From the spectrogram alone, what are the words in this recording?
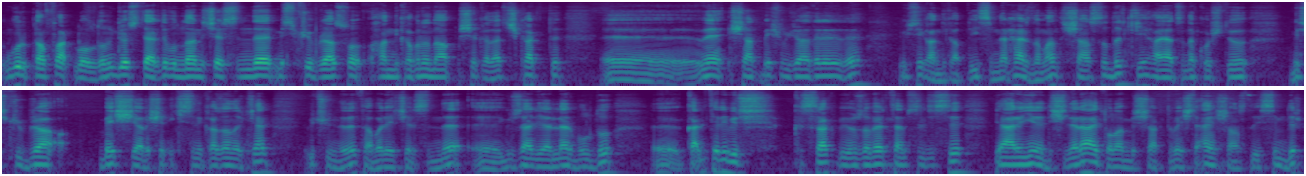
gruptan farklı olduğunu gösterdi. Bunların içerisinde Miss Kübra son, handikapını da 60'a kadar çıkarttı. Ee, ve şart 5 mücadelede de yüksek handikaplı isimler her zaman şanslıdır ki hayatında koştuğu Miss Kübra 5 yarışın ikisini kazanırken üçünde de tabela içerisinde e, güzel yerler buldu. E, kaliteli bir kısrak bir özaver temsilcisi yani yine dişilere ait olan bir şartlı beşte en şanslı isimdir.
